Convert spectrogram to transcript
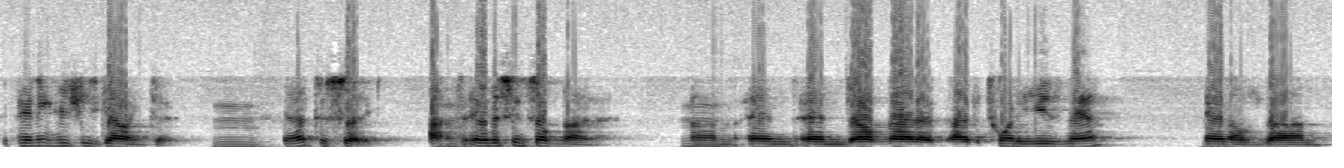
depending who she's going to, Mm, you know, to see. Uh, ever since I've known her, um, and and I've known her over twenty years now, and I've um,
